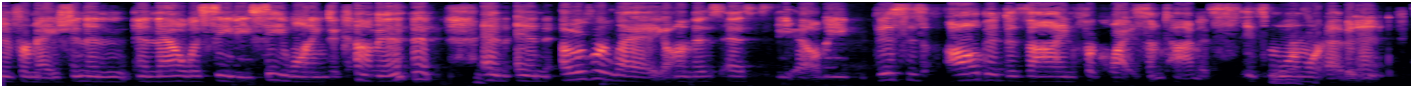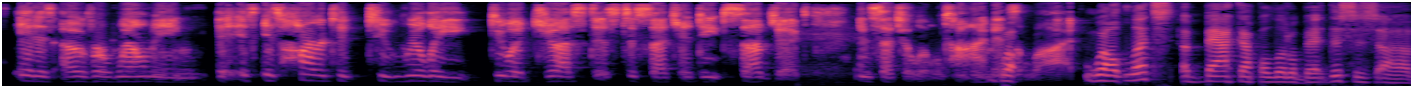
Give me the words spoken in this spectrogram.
information, and, and now with CDC wanting to come in and, and overlay on this SEL, I mean, this has all been designed for quite some time. It's it's more and more evident. It is overwhelming. It's, it's hard to, to really do a justice to such a deep subject in such a little time. It's well, a lot. Well, let's uh, back up a little bit. This is uh,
